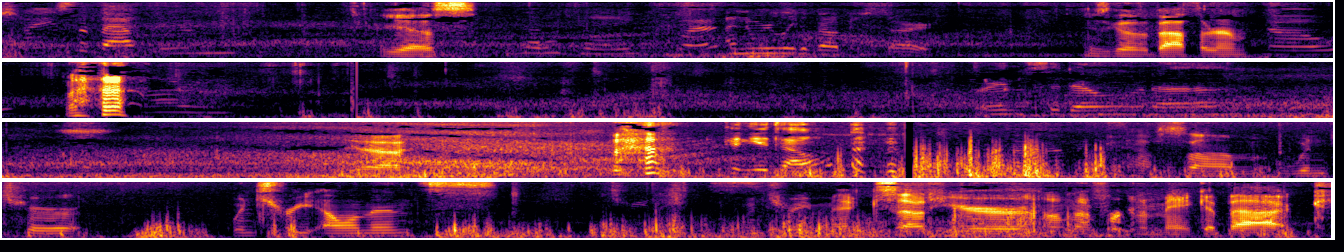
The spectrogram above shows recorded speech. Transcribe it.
Should I use the bathroom? Yes. Is that okay? I know we're like about to start. He's go to the bathroom. No. We're in Sedona. yeah. Can you tell? We have some winter, wintry elements, wintry mix out here. I don't know if we're gonna make it back.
